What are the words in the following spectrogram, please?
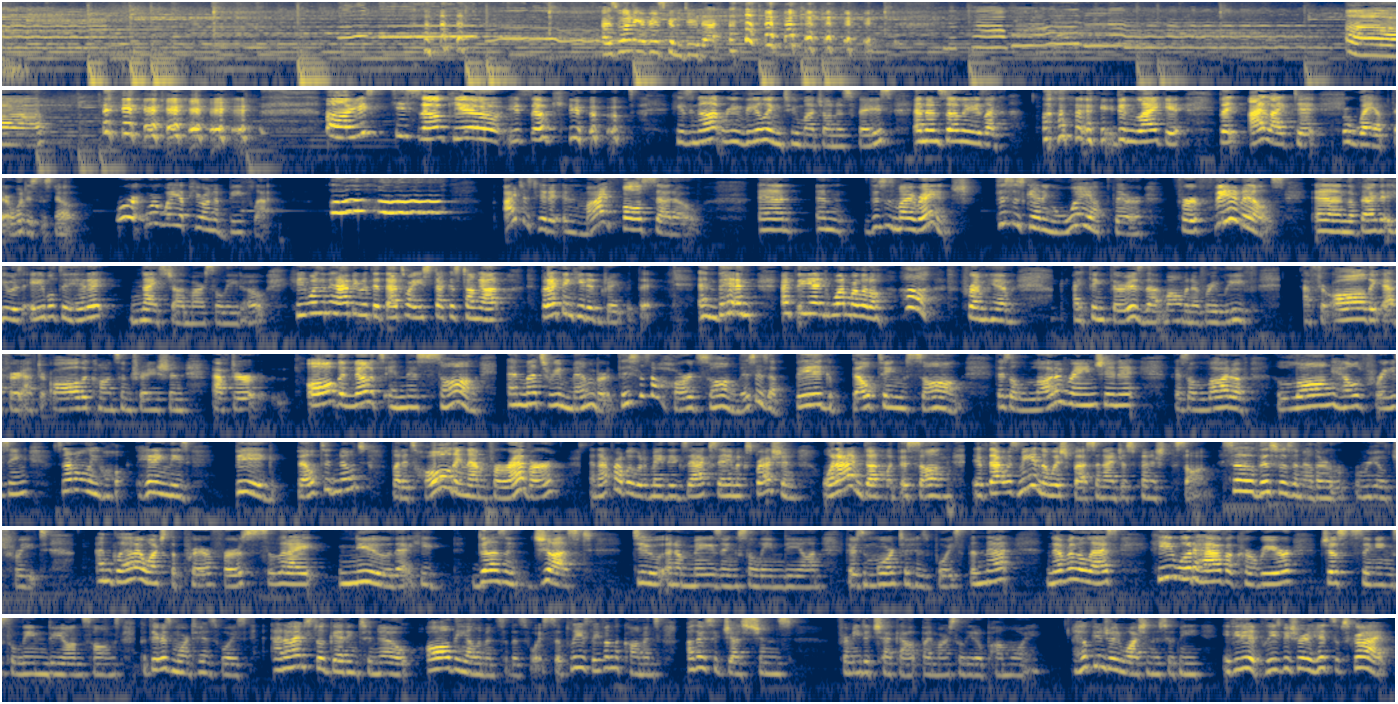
I was wondering if he was going to do that. The uh. oh, he's, he's so cute. He's so cute. He's not revealing too much on his face. And then suddenly he's like, he didn't like it. But I liked it. We're way up there. What is this note? We're, we're way up here on a B flat. Ah! I just hit it in my falsetto. And, and this is my range. This is getting way up there for females. And the fact that he was able to hit it, nice job, Marcelito. He wasn't happy with it. That's why he stuck his tongue out. But I think he did great with it. And then at the end, one more little huh from him. I think there is that moment of relief after all the effort, after all the concentration, after all the notes in this song. And let's remember, this is a hard song. This is a big belting song. There's a lot of range in it. There's a lot of long held phrasing. It's not only hitting these big belted notes, but it's holding them forever. And I probably would have made the exact same expression when I'm done with this song if that was me in the wish bus and I just finished the song. So this was another real treat. I'm glad I watched the prayer first so that I knew that he doesn't just do an amazing Celine Dion. There's more to his voice than that. Nevertheless, he would have a career just singing Celine Dion songs, but there's more to his voice. And I'm still getting to know all the elements of his voice. So please leave in the comments other suggestions for me to check out by Marcelito Pomoy. I hope you enjoyed watching this with me. If you did, please be sure to hit subscribe.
